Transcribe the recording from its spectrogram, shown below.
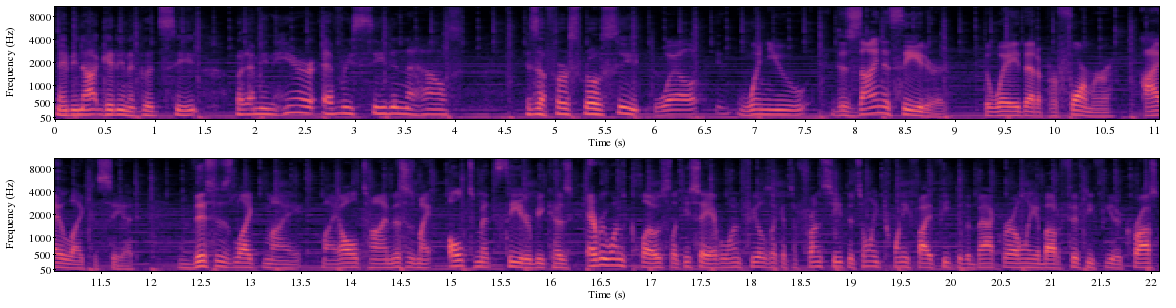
maybe not getting a good seat, but I mean, here, every seat in the house is a first row seat. Well, when you design a theater the way that a performer, I like to see it, this is like my, my all-time, this is my ultimate theater because everyone's close. Like you say, everyone feels like it's a front seat that's only 25 feet to the back row, only about 50 feet across,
